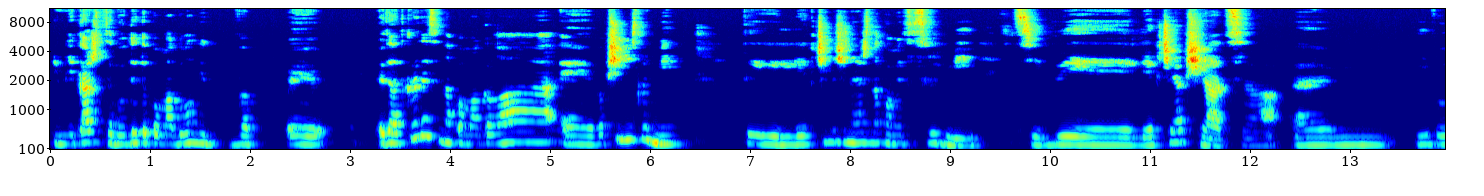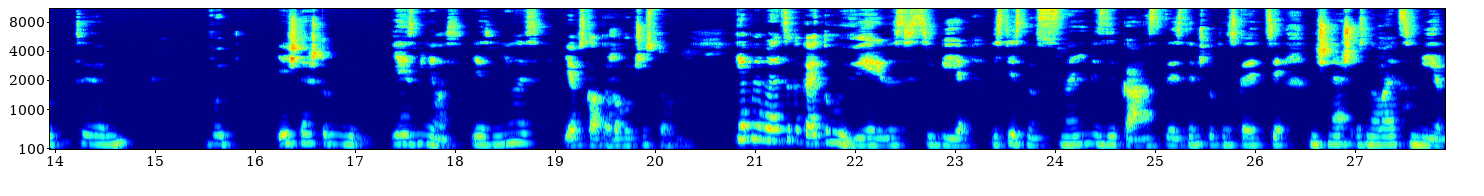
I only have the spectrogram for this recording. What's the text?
и мне кажется, вот это помогло мне, э, эта открытость, она помогла э, в общении с людьми, ты легче начинаешь знакомиться с людьми, тебе легче общаться. Эм, и вот, вот я считаю, что я изменилась. Я изменилась, я бы сказала, даже в лучшую сторону. И появляется какая-то уверенность в себе, естественно, с знанием языка, с тем, что, так сказать, начинаешь узнавать мир.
